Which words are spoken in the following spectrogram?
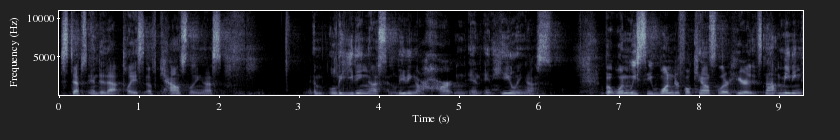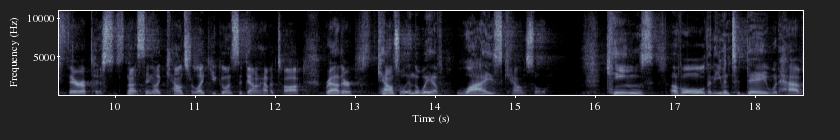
steps into that place of counseling us and leading us and leading our heart and, and, and healing us. But when we see wonderful counselor here, it's not meaning therapist. It's not saying like counselor, like you go and sit down and have a talk. Rather, counsel in the way of wise counsel. Kings of old and even today would have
